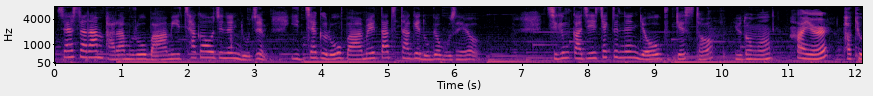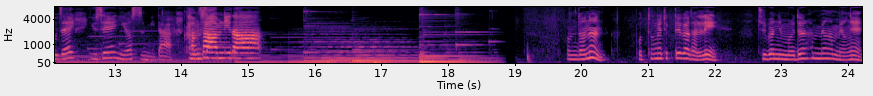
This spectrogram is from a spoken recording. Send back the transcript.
쌀쌀한 바람으로 마음이 차가워지는 요즘 이 책으로 마음을 따뜻하게 녹여보세요. 지금까지 책 듣는 여우 북캐스터 유동우, 하율, 박효재, 유세은이었습니다. 감사합니다. 원더는 보통의 책들과 달리 주변 인물들 한명한 명의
